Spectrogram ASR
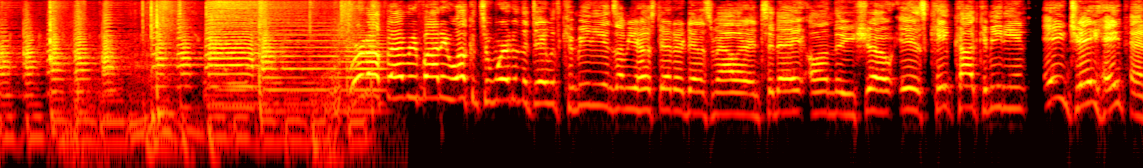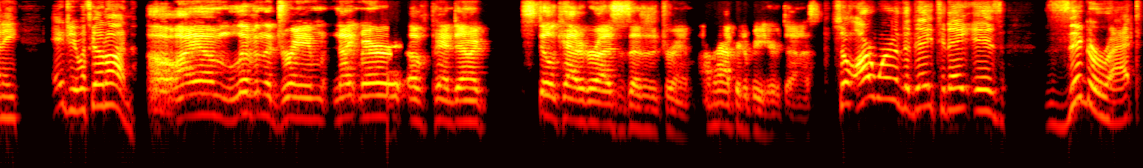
Word up, everybody. Welcome to Word of the Day with Comedians. I'm your host, editor Dennis Maller, and today on the show is Cape Cod comedian AJ Hapenny. AJ, what's going on? Oh, I am living the dream. Nightmare of pandemic still categorizes as a dream. I'm happy to be here, Dennis. So, our word of the day today is ziggurat,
